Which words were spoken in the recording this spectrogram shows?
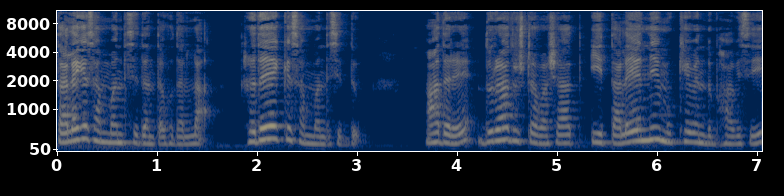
ತಲೆಗೆ ಸಂಬಂಧಿಸಿದಂತಹುದಲ್ಲ, ಹೃದಯಕ್ಕೆ ಸಂಬಂಧಿಸಿದ್ದು. ಆದರೆ ದುರಾದೃಷ್ಟವಶಾತ್ ಈ ತಲೆಯನ್ನೇ ಮುಖ್ಯವೆಂದು ಭಾವಿಸಿ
